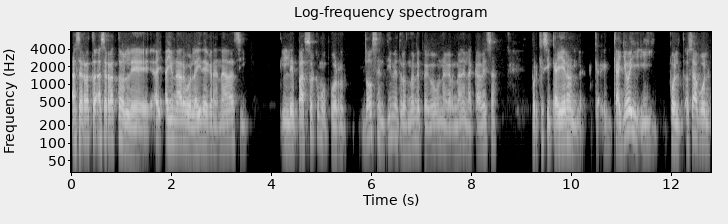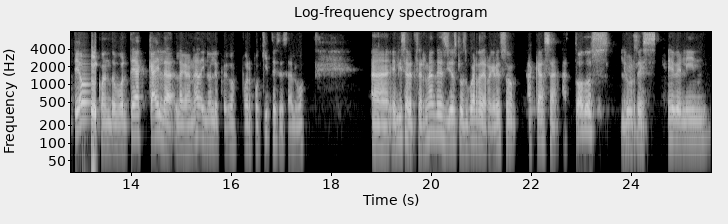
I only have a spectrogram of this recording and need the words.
Hace rato, hace rato le, hay, hay un árbol ahí de granadas y le pasó como por dos centímetros, no le pegó una granada en la cabeza porque si cayeron, cayó y, o sea, volteó y cuando voltea cae la, granada y no le pegó, por poquito y se salvó. Elizabeth Fernández, Dios los guarda de regreso a casa a todos. Lourdes, Evelyn,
